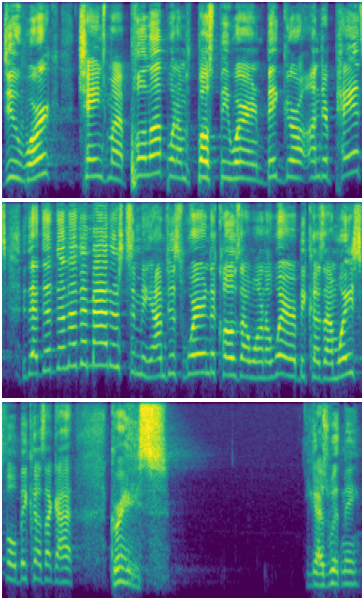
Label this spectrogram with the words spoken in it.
do work, change my pull up when I'm supposed to be wearing big girl underpants. That, that, none of it matters to me. I'm just wearing the clothes I want to wear because I'm wasteful because I got grace. You guys with me?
